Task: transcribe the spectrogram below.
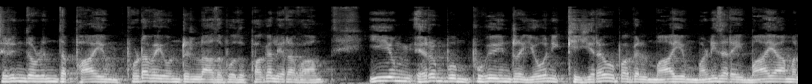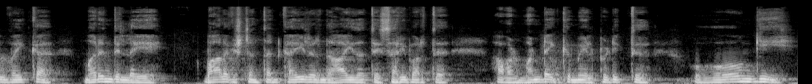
செறிந்தொழுந்த பாயும் புடவை ஒன்றில்லாத போது பகல் இரவாம். ஈயும் எறும்பும் புகுகின்ற யோனிக்கு இரவு பகல் மாயும் மனிதரை மாயாமல் வைக்க மருந்தில்லையே. பாலகிருஷ்ணன் தன் கையில் இருந்த ஆயுதத்தை சரிபார்த்து அவள் மண்டைக்கு மேல் பிடித்து ஓங்கி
